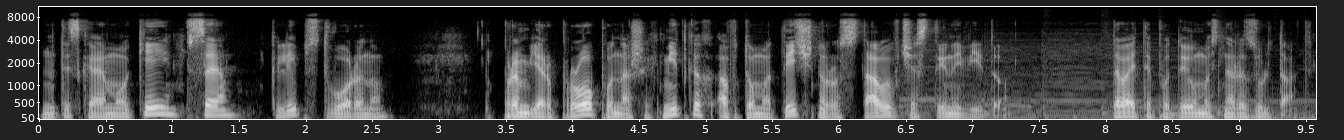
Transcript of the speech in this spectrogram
Натискаємо ОК, все, кліп створено. Premiere Pro по наших мітках автоматично розставив частини відео. Давайте подивимось на результат.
